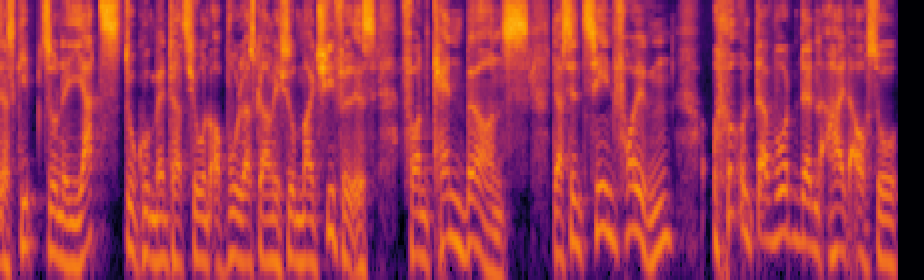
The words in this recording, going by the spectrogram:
das gibt so eine Jatz-Dokumentation, obwohl das gar nicht so mein Stiefel ist, von Ken Burns. Das sind zehn Folgen und da wurden dann halt auch so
